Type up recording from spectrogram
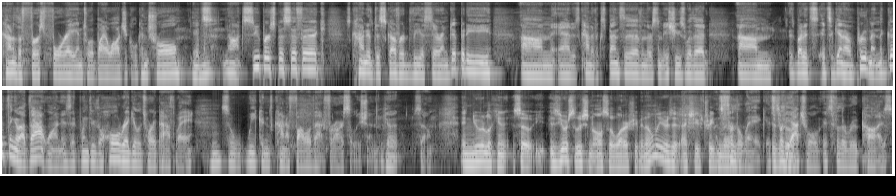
kind of the first foray into a biological control. It's not super specific. It's kind of discovered via serendipity, um, and it's kind of expensive, and there's some issues with it. Um, but it's it's again an improvement. And the good thing about that one is it went through the whole regulatory pathway, so we can kind of follow that for our solution. Got it. So And you're looking. So is your solution also water treatment only, or is it actually treating it's the, for the leg. It's Is it for the actual. It's for the root cause.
